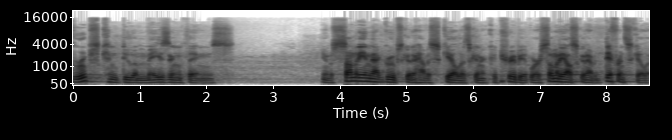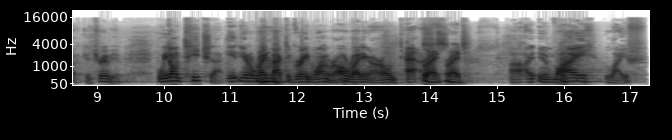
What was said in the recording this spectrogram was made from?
groups can do amazing things, you know, somebody in that group's going to have a skill that's going to contribute, where somebody else is going to have a different skill that contribute. We don't teach that. You know, right back to grade one, we're all writing our own tests. Right. Right. Uh, in my life,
